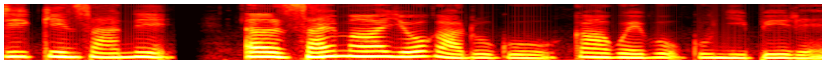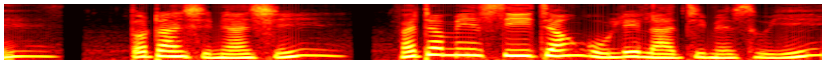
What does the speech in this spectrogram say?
ကြီးကင်ဆာနှင့်အယ်ဇိုင်းမာရောဂါတို့ကိုကာကွယ်ဖို့ကူညီပေးတယ်။တောတန့်ရှင်များရှင်ဗီတာမင် C အကြောင်းကိုလေ့လာကြည့်မယ်ဆိုရင်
